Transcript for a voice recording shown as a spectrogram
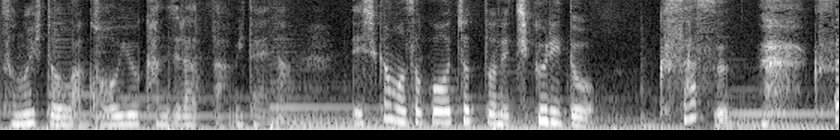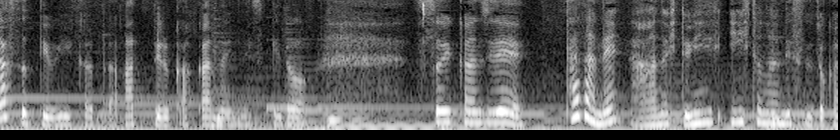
その人はこういう感じだったみたいな。でしかもそこをちょっとねちくりと腐す？腐すっていう言い方合ってるか分かんないんですけどそういう感じでただねあの人いい人なんですとか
